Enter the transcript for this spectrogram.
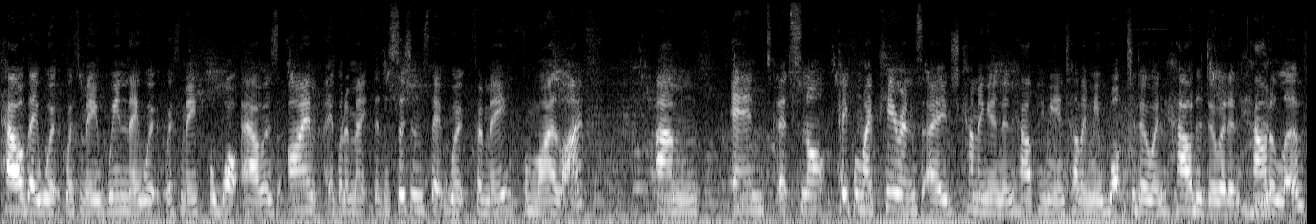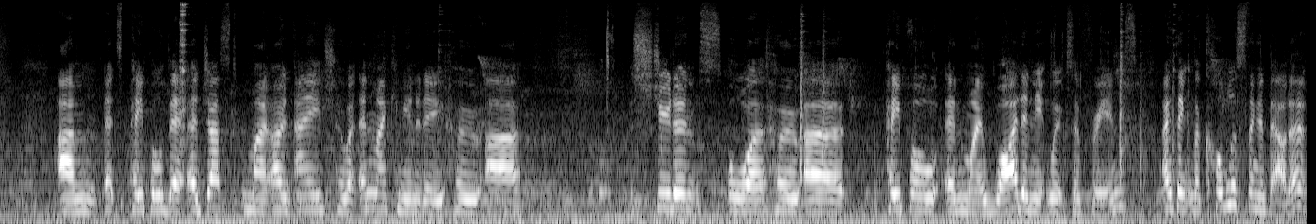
how they work with me, when they work with me, for what hours. I'm able to make the decisions that work for me, for my life. Um, and it's not people my parents' age coming in and helping me and telling me what to do and how to do it and how to live. Um, it's people that are just my own age who are in my community who are students or who are people in my wider networks of friends, I think the coolest thing about it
